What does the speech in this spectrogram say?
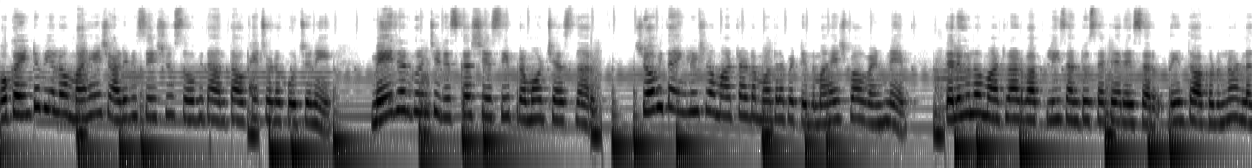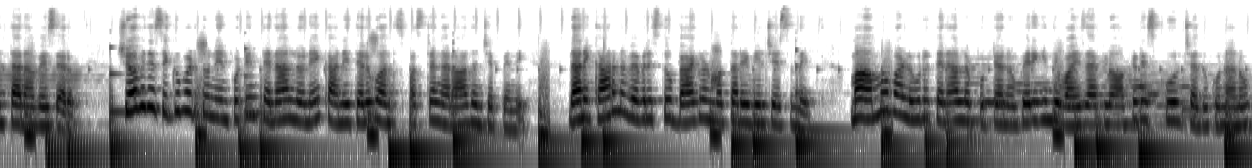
ఒక ఇంటర్వ్యూలో మహేష్ అడవిశేషు శోభిత అంతా ఒకే చోట కూర్చొని మేజర్ గురించి డిస్కస్ చేసి ప్రమోట్ చేస్తున్నారు. శోభిత ఇంగ్లీష్లో మాట్లాడడం మొదలుపెట్టింది. మహేష్ బాబు వెంటనే తెలుగులో మాట్లాడవా ప్లీజ్ అంటూ సెటైర్ వేశారు దీంతో అక్కడున్న వాళ్ళంతా నవ్వేశారు. శోభిత సిగ్గుపడుతూ నేను పుట్టిన తెనాల్లోనే కానీ తెలుగు అంత స్పష్టంగా రాదని చెప్పింది. దానికి కారణం వివరిస్తూ బ్యాక్గ్రౌండ్ మొత్తం రివీల్ చేసింది. మా అమ్మ వాళ్ళ ఊరు తెనాల్లో పుట్టాను. పెరిగింది వైజాగ్లో. అక్కడే స్కూల్ చదువుకున్నాను.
